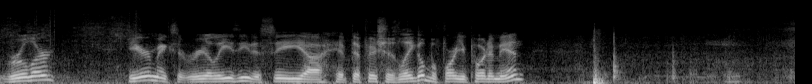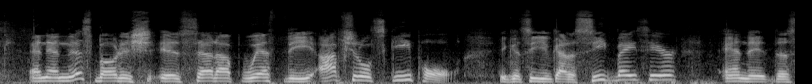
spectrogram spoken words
ruler here, makes it real easy to see uh, if the fish is legal before you put him in. And then this boat is is set up with the optional ski pole. You can see you've got a seat base here and the, the,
